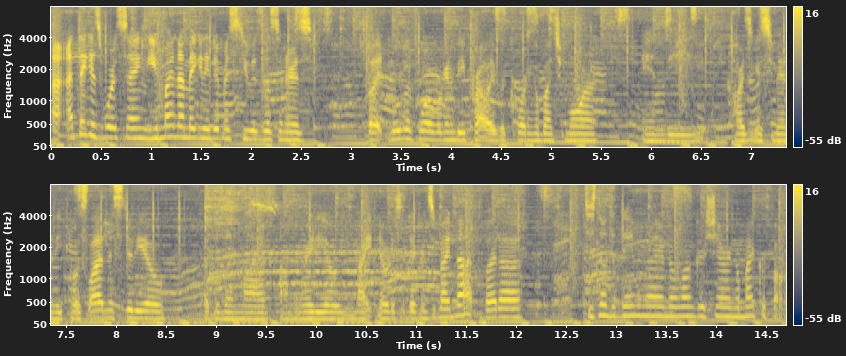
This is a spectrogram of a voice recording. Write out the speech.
I I think it's worth saying you might not make any difference to you as listeners, but moving forward, we're going to be probably recording a bunch more in the Cards Against Humanity post live in the studio other than live on the radio. You might notice a difference, you might not, but uh, just know that Damon and I are no longer sharing a microphone.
